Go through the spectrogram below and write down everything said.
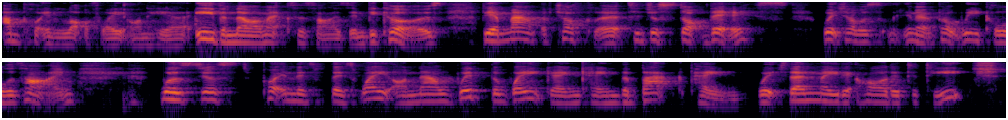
i'm putting a lot of weight on here even though i'm exercising because the amount of chocolate to just stop this which i was you know felt weak all the time was just putting this this weight on now with the weight gain came the back pain which then made it harder to teach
